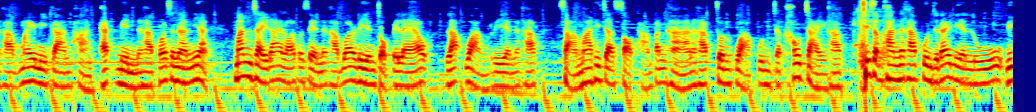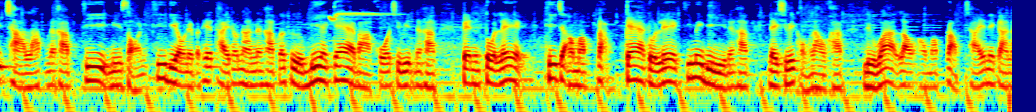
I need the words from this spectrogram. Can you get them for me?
นะครับไม่มีการผ่านแอดมินนะครับเพราะฉะนั้นเนี่ยมั่นใจได้ร้อยเปอร์เซ็นต์นะครับว่าเรียนจบไปแล้วระหว่างเรียนนะครับสามารถที่จะสอบถามปัญหานะครับ จนกว่าคุณจะเข้าใจครับ ที่สำคัญนะครับคุณจะได้เรียนรู้วิชาลับนะครับที่มีสอนที่เดียวในประเทศไทยเท่านั้นนะครับ ก็คือเบี้ยแก้บาร์โค้ดชีวิตนะครับ เป็นตัวเลขที่จะเอามาปรับแก้ตัวเลขที่ไม่ดีนะครับในชีวิตของเราครับ หรือว่าเราเอามาปรับใช้ในการ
